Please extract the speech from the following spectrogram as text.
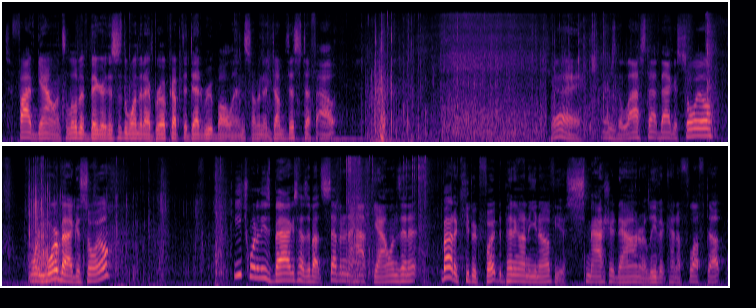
It's a five gallon, it's a little bit bigger. This is the one that I broke up the dead root ball in, so I'm gonna dump this stuff out. Okay, there's the last that bag of soil. One more bag of soil. Each one of these bags has about seven and a half gallons in it, about a cubic foot, depending on, you know, if you smash it down or leave it kind of fluffed up.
